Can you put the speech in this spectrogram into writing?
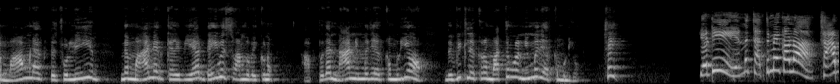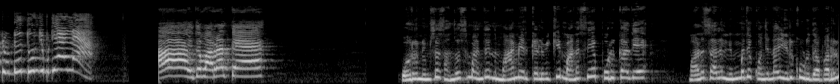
என் மாமனார் கிட்ட சொல்லி இந்த மாமியார் கிழவியா டைவர்ஸ் வாங்க வைக்கணும். அப்பதான் நான் நிம்மதியா இருக்க முடியும். இந்த வீட்டுல இருக்கிற மத்தவங்க நிம்மதியா இருக்க முடியும். சரி ஆ இத வராத்தே. ஒரு நிமிஷம் சந்தோஷமா இருந்து இந்த மாமியார் கேள்விக்கு மனசே பொறுக்காதே. மனசால நிம்மதியா கொஞ்ச நேரம் இருக்க விடுதா பாரு.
